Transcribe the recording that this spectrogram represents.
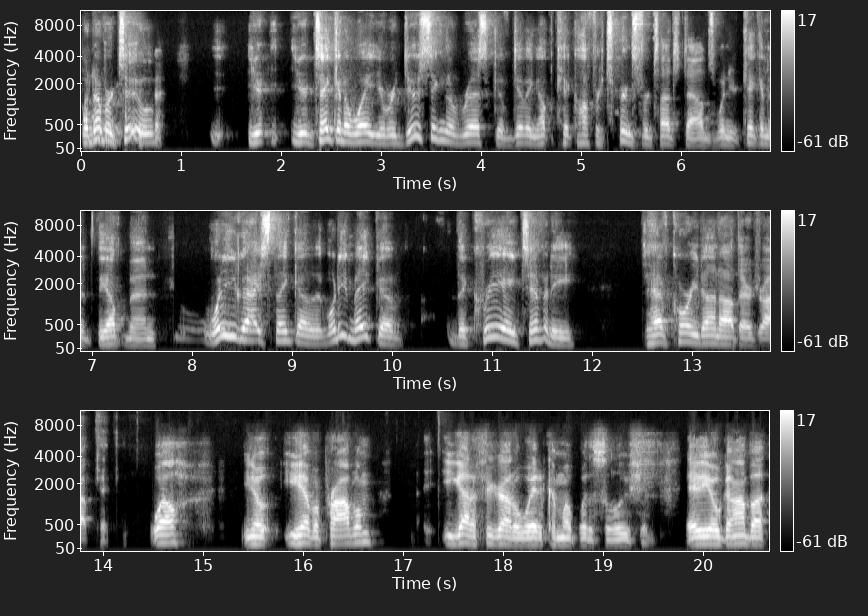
But number two, you're you're taking away you're reducing the risk of giving up kickoff returns for touchdowns when you're kicking it to the up men what do you guys think of what do you make of the creativity to have corey dunn out there drop kicking well you know you have a problem you got to figure out a way to come up with a solution eddie ogamba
